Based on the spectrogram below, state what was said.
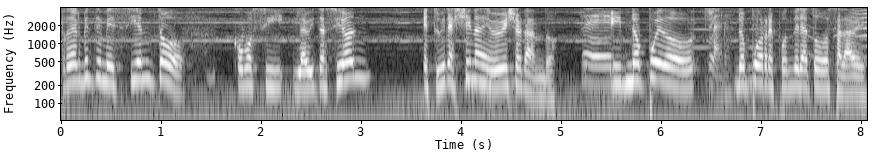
realmente me siento como si la habitación estuviera llena de bebés llorando. Y no puedo, claro. no puedo responder a todos a la vez.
